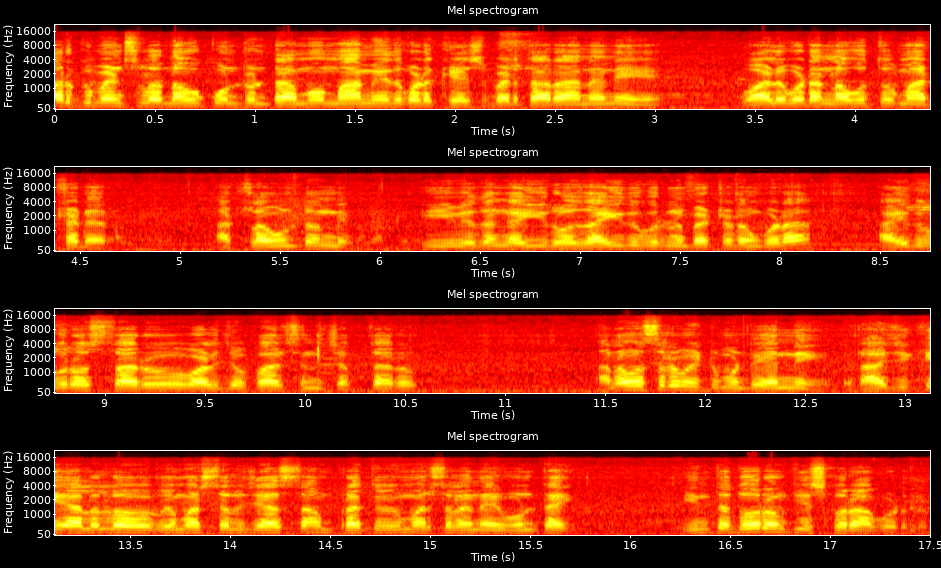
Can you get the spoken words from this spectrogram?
ఆర్గ్యుమెంట్స్లో నవ్వుకుంటుంటాము మా మీద కూడా కేసు పెడతారా అని వాళ్ళు కూడా నవ్వుతూ మాట్లాడారు. అట్లా ఉంటుంది. ఈ విధంగా ఈరోజు ఐదుగురిని పెట్టడం కూడా ఐదుగురు వస్తారు వాళ్ళు చెప్పాల్సింది చెప్తారు. అనవసరం ఇటువంటివన్నీ రాజకీయాలలో విమర్శలు చేస్తాం ప్రతి విమర్శలు అనేవి ఉంటాయి. ఇంత దూరం తీసుకురాకూడదు.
